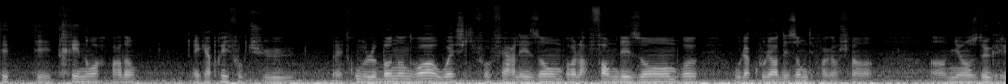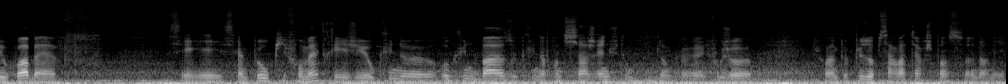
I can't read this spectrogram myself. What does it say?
tes, traits noirs, pardon, et qu'après il faut que tu ben, trouves le bon endroit où est-ce qu'il faut faire les ombres, la forme des ombres, ou la couleur des ombres, des fois quand je fais en, nuance de gris ou quoi, ben, c'est un peu au pifomètre et j'ai aucune, aucune base, aucun apprentissage, rien du tout. Donc euh, il faut que je, sois un peu plus observateur, je pense, dans les,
